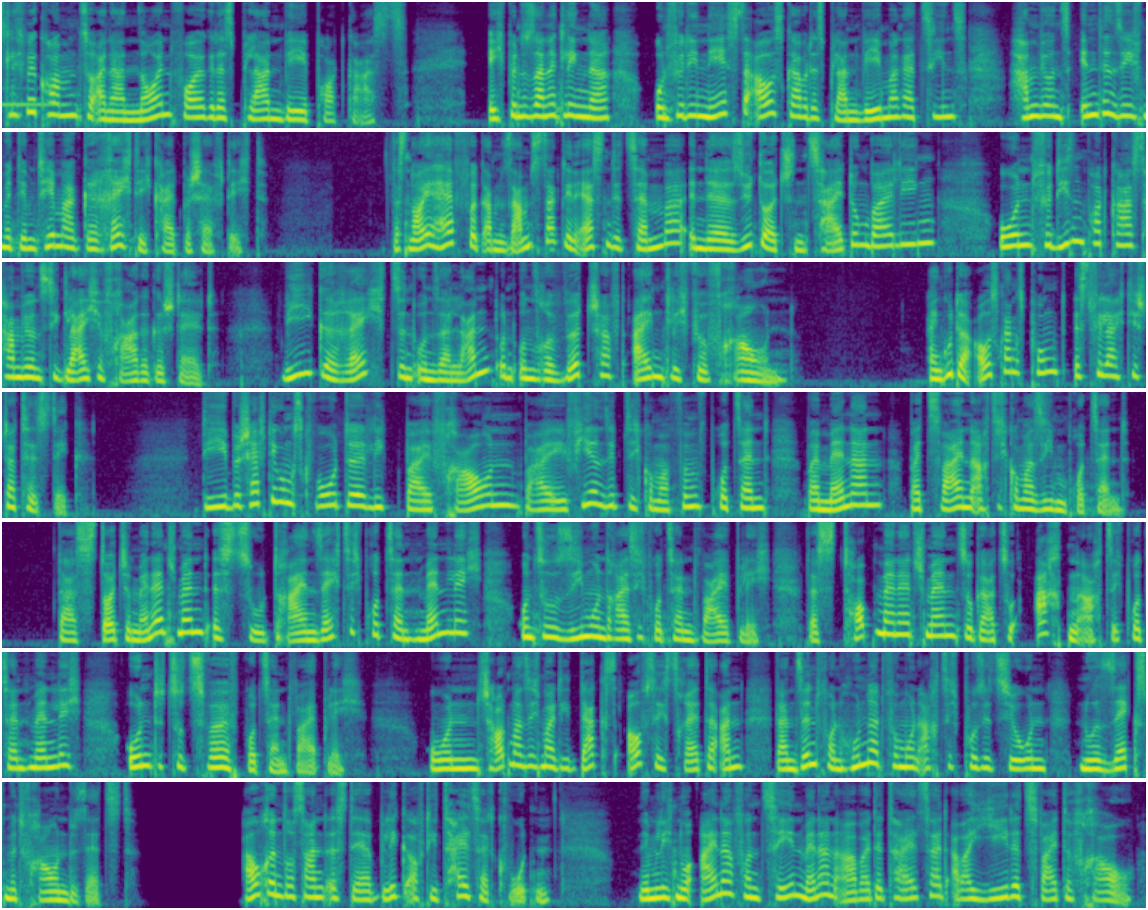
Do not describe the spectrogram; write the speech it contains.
Herzlich willkommen zu einer neuen Folge des Plan W Podcasts. Ich bin Susanne Klingner und für die nächste Ausgabe des Plan W Magazins haben wir uns intensiv mit dem Thema Gerechtigkeit beschäftigt. Das neue Heft wird am Samstag, den 1. Dezember, in der Süddeutschen Zeitung beiliegen und für diesen Podcast haben wir uns die gleiche Frage gestellt. Wie gerecht sind unser Land und unsere Wirtschaft eigentlich für Frauen? Ein guter Ausgangspunkt ist vielleicht die Statistik. Die Beschäftigungsquote liegt bei Frauen bei 74,5 Prozent, bei Männern bei 82,7 Prozent. Das deutsche Management ist zu 63 Prozent männlich und zu 37 Prozent weiblich. Das Top-Management sogar zu 88 Prozent männlich und zu 12 Prozent weiblich. Und schaut man sich mal die DAX-Aufsichtsräte an, dann sind von 185 Positionen nur sechs mit Frauen besetzt. Auch interessant ist der Blick auf die Teilzeitquoten. Nämlich nur einer von zehn Männern arbeitet Teilzeit, aber jede zweite Frau.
